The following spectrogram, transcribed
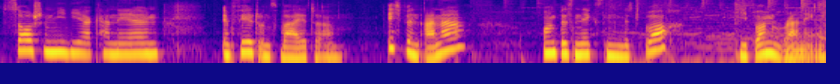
Social Media Kanälen. Empfehlt uns weiter. Ich bin Anna und bis nächsten Mittwoch. Keep on running.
